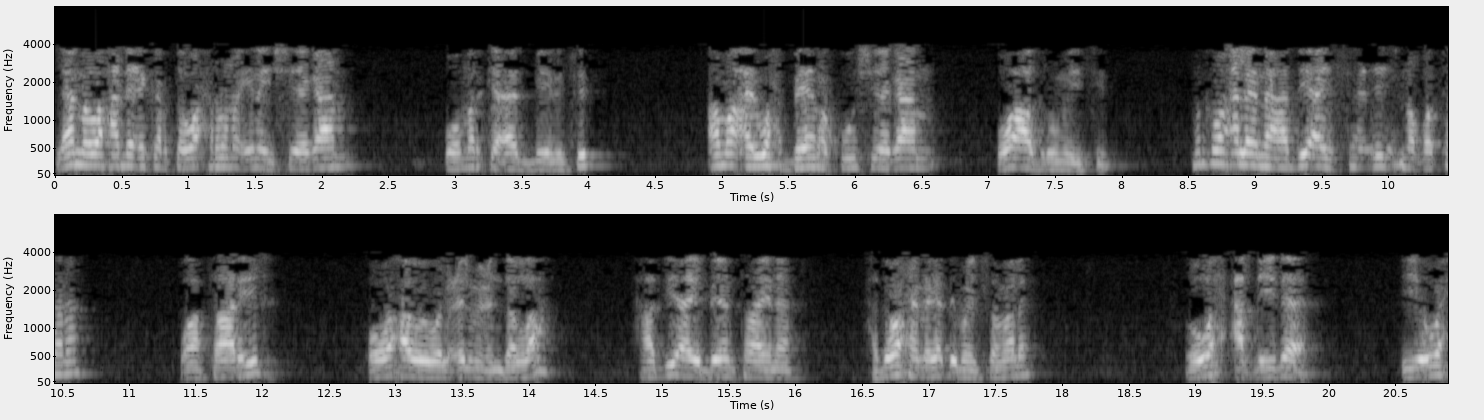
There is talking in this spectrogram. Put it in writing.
Leanna waxaa dhici karta wax runa inay sheegaan oo marka aad beenisid ama ay wax beena kuu sheegaan oo aada rumaysid. Marka waxaan leenahay haddii ay saxiix noqotona waa taariikh oo waxa weye walcilmu cinda allah. Haddii ay been tahayna hadda waxay naga dhimayso ma leh. Oo wax caqiidaa iyo wax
